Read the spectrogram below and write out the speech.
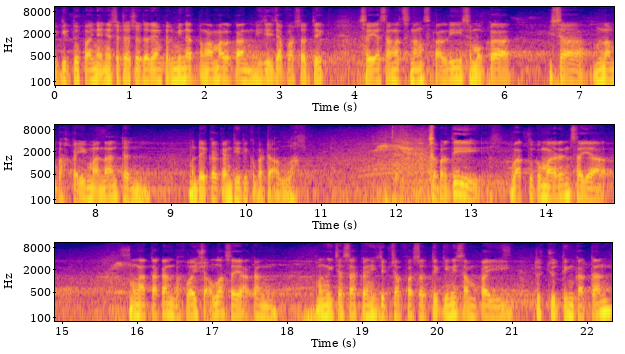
Begitu banyaknya saudara-saudara yang berminat mengamalkan hijab Jafar Sodik saya sangat senang sekali. Semoga bisa menambah keimanan dan mendekatkan diri kepada Allah. Seperti waktu kemarin saya mengatakan bahwa insya Allah saya akan mengijazahkan hijab Jafar Sadiq ini sampai tujuh tingkatan.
